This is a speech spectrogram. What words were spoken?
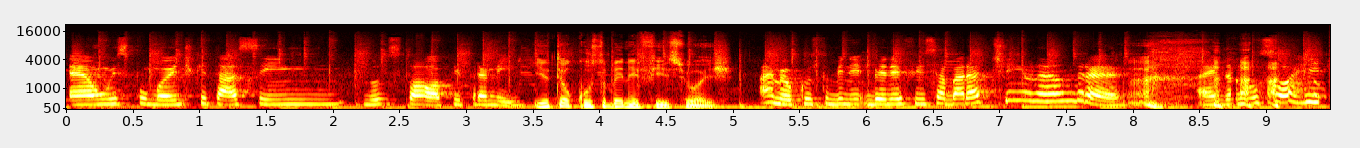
é um espumante que tá assim nos top para mim. E o teu custo-benefício hoje? Ai, meu custo-benefício é baratinho, né, André? Ainda não sou rico.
